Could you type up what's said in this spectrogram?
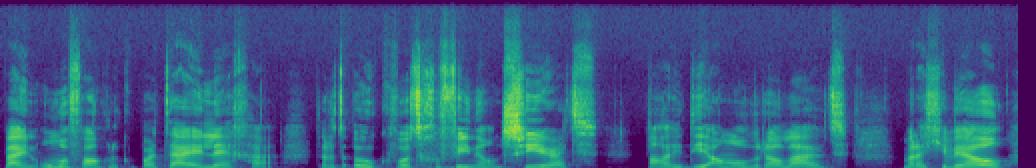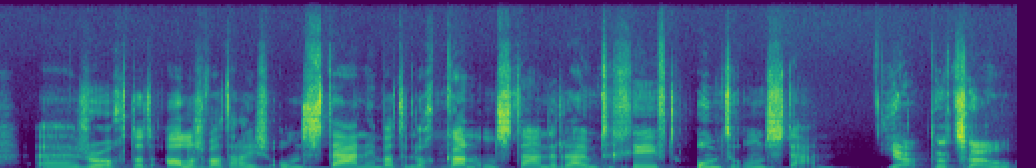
bij een onafhankelijke partij leggen... dat het ook wordt gefinancierd. Nou, die angel er al uit. Maar dat je wel uh, zorgt dat alles wat er is ontstaan... en wat er nog kan ontstaan, de ruimte geeft om te ontstaan. Ja, dat zou...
